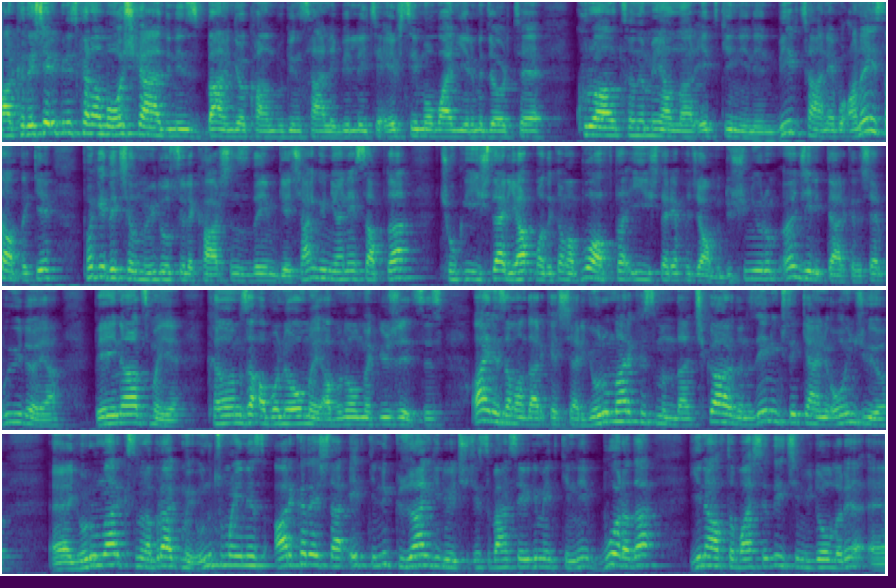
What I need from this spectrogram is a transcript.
Arkadaşlar hepiniz kanalıma hoş geldiniz. Ben Gökhan. Bugün sizlerle birlikte FC Mobile 24'te kural tanımayanlar etkinliğinin bir tane bu ana hesaptaki paket açılımı videosuyla karşınızdayım. Geçen gün yan hesapta çok iyi işler yapmadık ama bu hafta iyi işler yapacağımı düşünüyorum. Öncelikle arkadaşlar bu videoya beğeni atmayı, kanalımıza abone olmayı, abone olmak ücretsiz. Aynı zamanda arkadaşlar yorumlar kısmından çıkardığınız en yüksek yani oyuncuyu ee, yorumlar kısmına bırakmayı unutmayınız. Arkadaşlar etkinlik güzel gidiyor açıkçası. Ben sevdiğim etkinliği. Bu arada yine hafta başladığı için videoları e,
